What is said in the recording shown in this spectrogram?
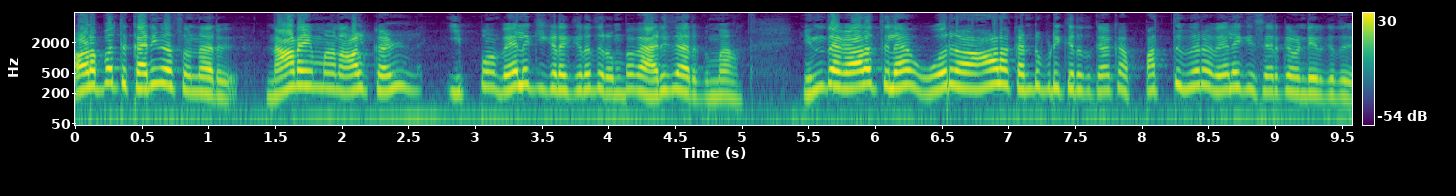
அவளை பார்த்து கனிவா சொன்னார் நாணயமான ஆட்கள் இப்போ வேலைக்கு கிடைக்கிறது ரொம்பவே அரிதாக இருக்குமா? இந்த காலத்தில் ஒரு ஆளை கண்டுபிடிக்கிறதுக்காக பத்து பேரை வேலைக்கு சேர்க்க வேண்டியிருக்குது.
